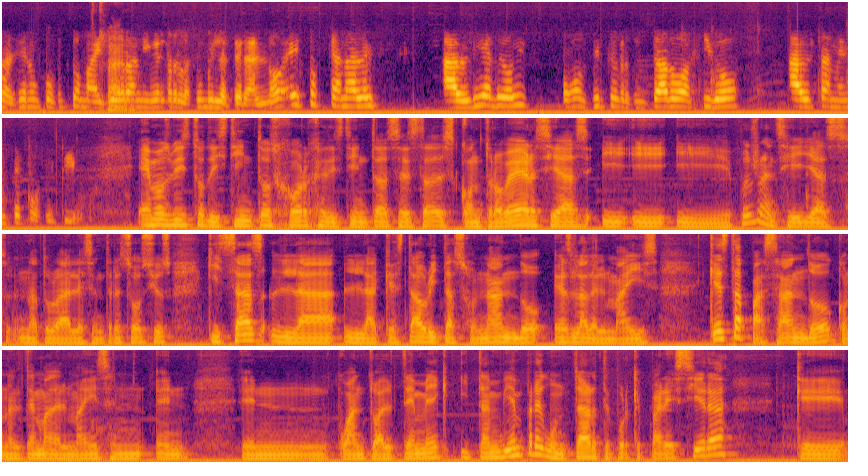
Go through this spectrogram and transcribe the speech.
a decir, un conflicto mayor a nivel de relación bilateral. ¿no? Estos canales, al día de hoy, podemos decir que el resultado ha sido altamente positivo. Hemos visto distintos, Jorge, distintas estas controversias y, y, y, pues rencillas naturales entre socios. Quizás la, la que está ahorita sonando es la del maíz. ¿Qué está pasando con el tema del maíz en, en, en cuanto al TEMEC? Y también preguntarte, porque pareciera que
